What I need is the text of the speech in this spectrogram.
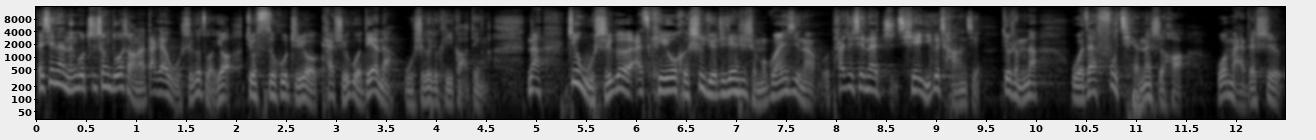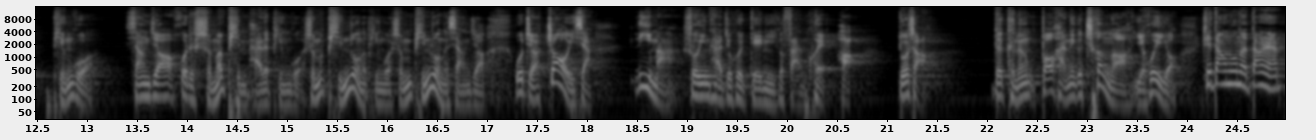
那现在能够支撑多少呢？大概五十个左右，就似乎只有开水果店的五十个就可以搞定了。那这五十个 SKU 和视觉之间是什么关系呢？它就现在只切一个场景，就什么呢？我在付钱的时候，我买的是苹果。香蕉或者什么品牌的苹果，什么品种的苹果，什么品种的香蕉，我只要照一下，立马收银台就会给你一个反馈，好多少的可能包含那个秤啊也会有。这当中呢，当然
